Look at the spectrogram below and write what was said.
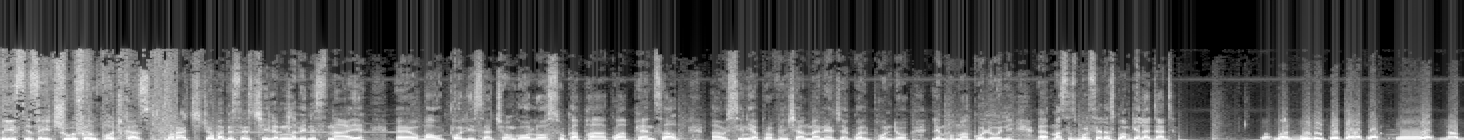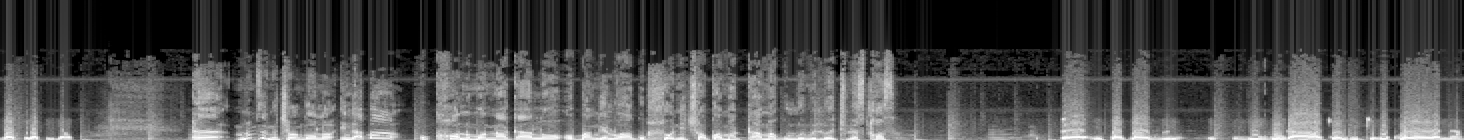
This is a True FM podcast. Alright, njengoba besesitshile emnxebeni sinaye eh uba uxolisa Chongolo suka pha kwa Pensal, uh, senior provincial manager kweliphondo lempuma koloni. Uh, masisibulisele sikwamkela tata. mandibonise tata kuwe nakubaphulaphuli bakho Eh mnumzana uChongolo ingaba ukhona umonakalo obangelwa kukuhlonitshwa kwamagama kulwimi lwethu lwesiXhosa? um msasazi ndingatsho ndithi ukhona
